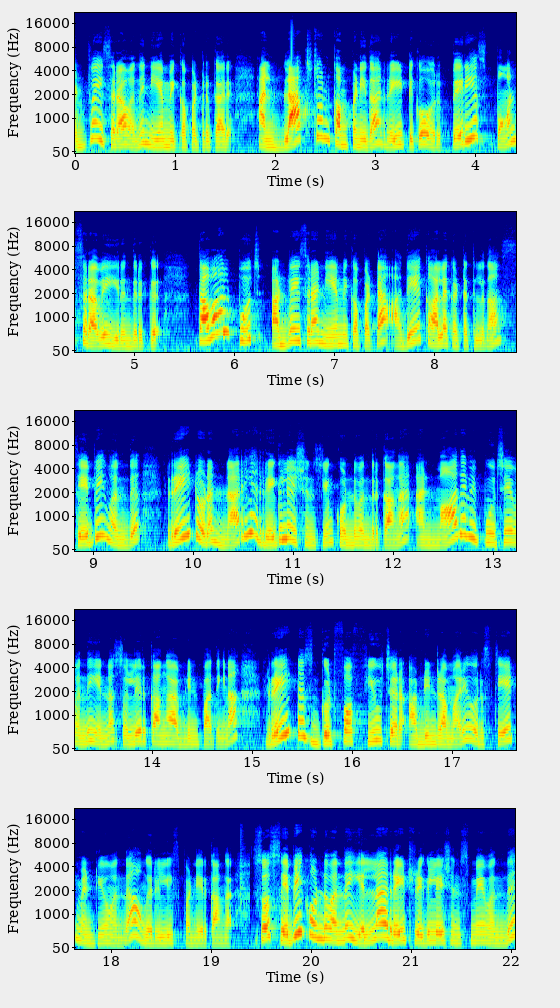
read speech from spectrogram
அட்வைசரா வந்து நியமிக்கப்பட்டிருக்காரு. அண்ட் பிளாக் ஸ்டோன் கம்பெனி தான் ரேட்டுக்கு ஒரு பெரிய ஸ்பான்சராகவே இருந்திருக்கு. தவால் பூச் அட்வைசராக நியமிக்கப்பட்ட அதே காலகட்டத்தில் தான் செபி வந்து ரேட்டோட நிறைய ரெகுலேஷன்ஸையும் கொண்டு வந்திருக்காங்க. அண்ட் மாதவி பூச்சே வந்து என்ன சொல்லியிருக்காங்க அப்படின்னு பார்த்தீங்கன்னா rate is good for future அப்படின்ற மாதிரி ஒரு ஸ்டேட்மெண்ட்டையும் வந்து அவங்க ரிலீஸ் பண்ணியிருக்காங்க ஸோ செபி கொண்டு வந்த எல்லா ரேட் ரெகுலேஷன்ஸுமே வந்து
